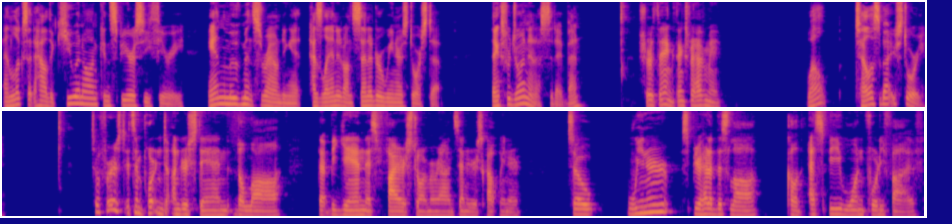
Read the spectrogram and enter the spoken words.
and looks at how the QAnon conspiracy theory and the movement surrounding it has landed on Senator Wiener's doorstep. Thanks for joining us today, Ben. Sure thing. Thanks for having me. Well, tell us about your story. So, first, it's important to understand the law that began this firestorm around Senator Scott Wiener. So, Wiener spearheaded this law called SB 145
